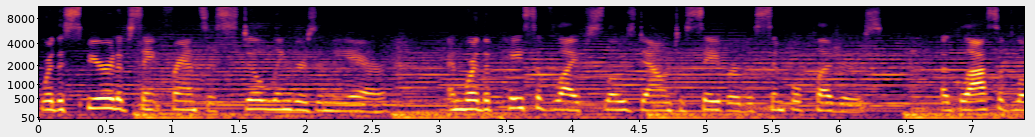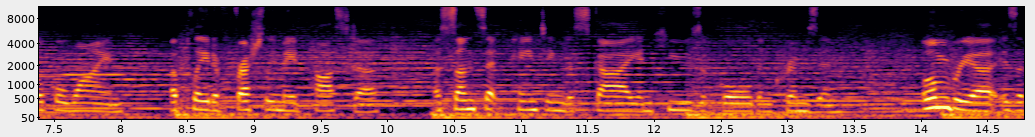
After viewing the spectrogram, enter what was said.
where the spirit of St. Francis still lingers in the air, and where the pace of life slows down to savor the simple pleasures a glass of local wine, a plate of freshly made pasta, a sunset painting the sky in hues of gold and crimson. Umbria is a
